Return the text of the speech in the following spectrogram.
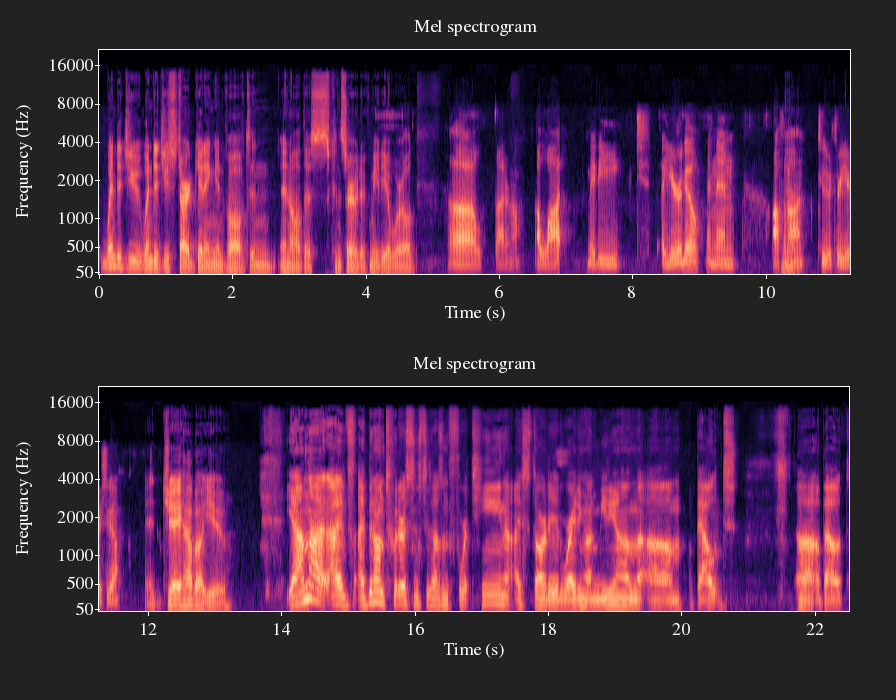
when did you when did you start getting involved in in all this conservative media world? Uh, I don't know, a lot, maybe t- a year ago, and then off and Yeah. on two or three years ago. Uh, Jay, how about you? Yeah, I'm not. I've I've been on Twitter since 2014. I started writing on Medium um, about uh, about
